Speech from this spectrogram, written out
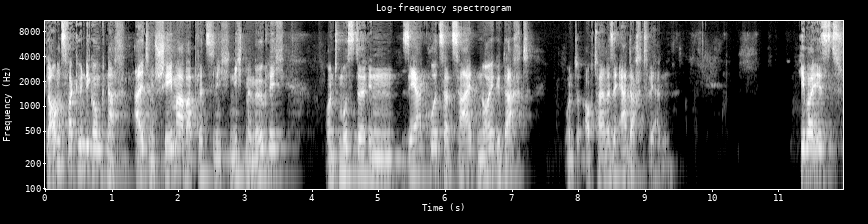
Glaubensverkündigung nach altem Schema war plötzlich nicht mehr möglich und musste in sehr kurzer Zeit neu gedacht und auch teilweise erdacht werden. Hierbei ist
